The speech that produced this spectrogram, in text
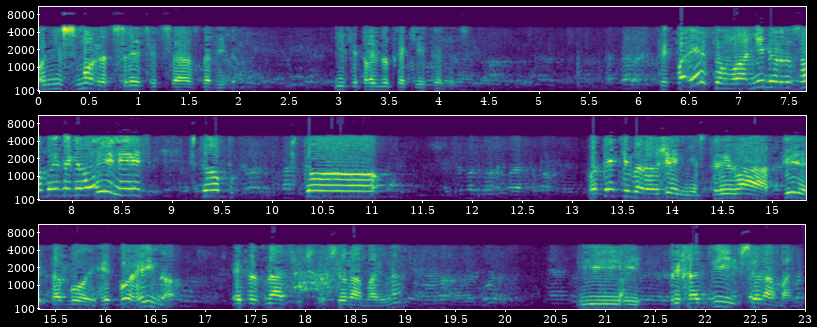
он не сможет встретиться с Давидом, если пройдут какие-то люди. Есть поэтому они между собой договорились, что, что вот эти выражения стрела перед тобой, это значит, что все нормально. И приходи, все нормально.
